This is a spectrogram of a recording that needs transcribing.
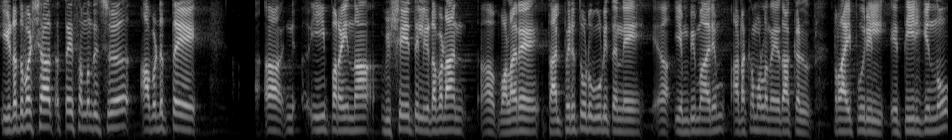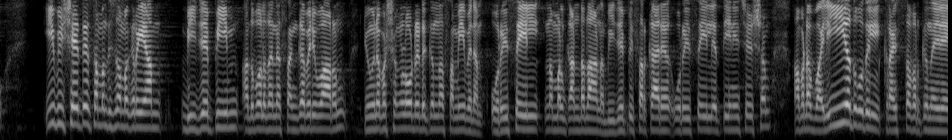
ഇടതുപക്ഷത്തെ സംബന്ധിച്ച് അവിടുത്തെ ഈ പറയുന്ന വിഷയത്തിൽ ഇടപെടാൻ വളരെ താല്പര്യത്തോടു കൂടി തന്നെ എം പിമാരും അടക്കമുള്ള നേതാക്കൾ റായ്പൂരിൽ എത്തിയിരിക്കുന്നു. ഈ വിഷയത്തെ സംബന്ധിച്ച് നമുക്കറിയാം ബി ജെ പിയും അതുപോലെ തന്നെ സംഘപരിവാറും ന്യൂനപക്ഷങ്ങളോട് എടുക്കുന്ന സമീപനം. ഒറീസയിൽ നമ്മൾ കണ്ടതാണ്. ബി ജെ പി സർക്കാർ ഒറീസയിൽ എത്തിയതിനു ശേഷം അവിടെ വലിയ തോതിൽ ക്രൈസ്തവർക്ക് നേരെ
